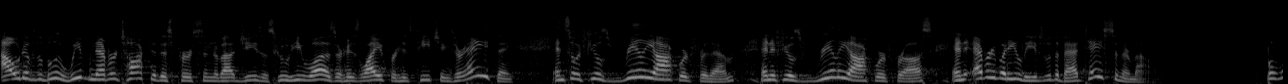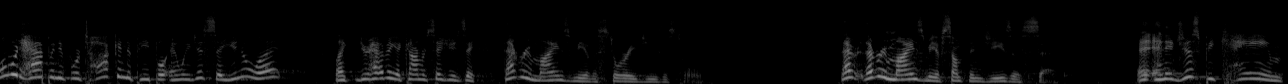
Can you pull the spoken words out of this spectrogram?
out of the blue. We've never talked to this person about Jesus, who he was, or his life, or his teachings, or anything. And so it feels really awkward for them, and it feels really awkward for us, and everybody leaves with a bad taste in their mouth. But what would happen if we're talking to people and we just say, you know what? Like you're having a conversation, you say, that reminds me of a story Jesus told. That, that reminds me of something Jesus said. And, and it just became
